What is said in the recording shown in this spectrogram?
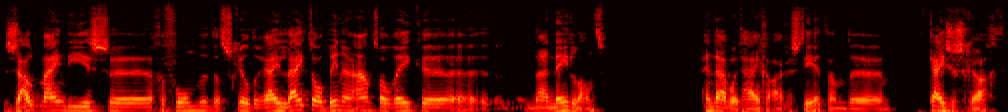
zoutmijn die is uh, gevonden, dat schilderij leidt al binnen een aantal weken uh, naar Nederland. En daar wordt hij gearresteerd aan de Keizersgracht.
